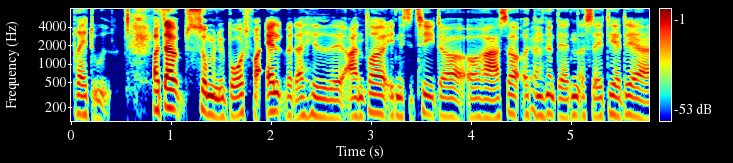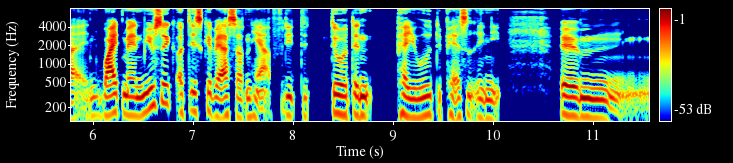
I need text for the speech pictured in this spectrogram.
bredt ud. Og der så man jo bort fra alt, hvad der hed øh, andre etniciteter og raser og ja. din og datten, og sagde, at det her det er en white man music, og det skal være sådan her, fordi det, det var den periode, det passede ind i. Øhm,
